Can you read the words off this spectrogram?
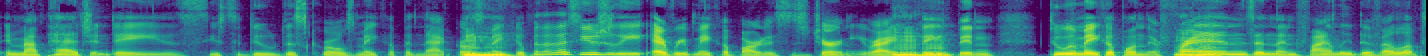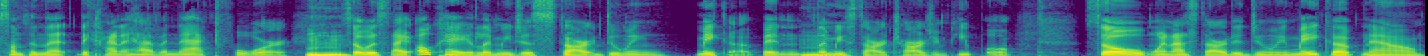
in my pageant days used to do this girl's makeup and that girl's Mhm. makeup and that's usually every makeup artist's journey right Mhm. they've been doing makeup on their Mm-hmm. friends and then finally develop something that they kind of have a knack for Mhm. so it's like okay let me just start doing makeup and let Mhm. me start charging people so when i started doing makeup now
